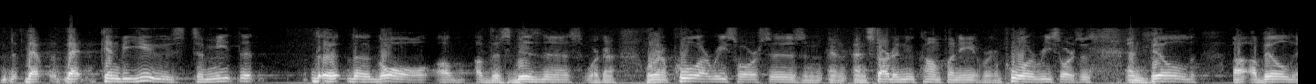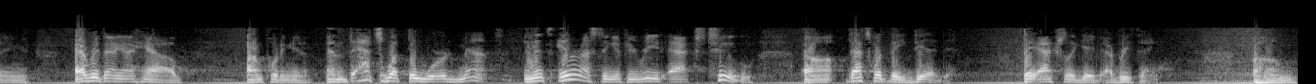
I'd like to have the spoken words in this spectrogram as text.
that, that can be used to meet the, the, the goal of, of this business. We're going to, we're going to pool our resources and, and, and start a new company. We're going to pool our resources and build a, a building. Everything I have, I'm putting in. And that's what the word meant. And it's interesting if you read Acts 2, uh, that's what they did. They actually gave everything. Um,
